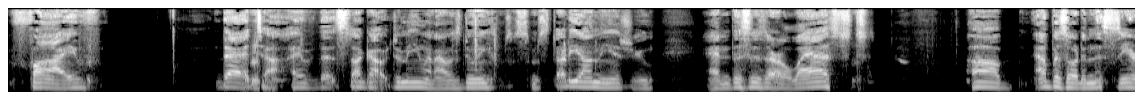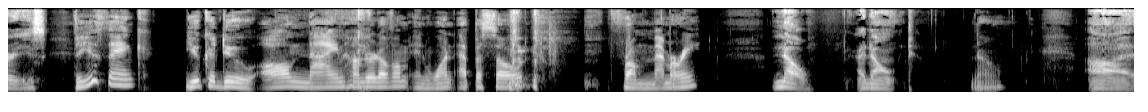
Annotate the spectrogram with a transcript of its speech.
five that uh, I, that stuck out to me when I was doing some study on the issue, and this is our last uh, episode in this series. Do you think you could do all 900 of them in one episode from memory? No, I don't. No. Uh,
